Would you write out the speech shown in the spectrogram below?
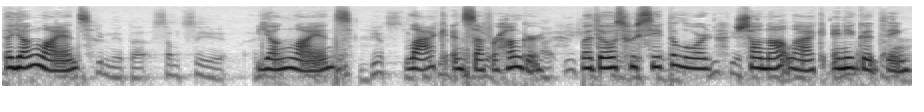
The young lions, young lions lack and suffer hunger, but those who seek the Lord shall not lack any good thing.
